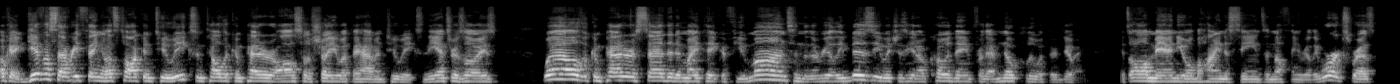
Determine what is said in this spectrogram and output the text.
okay, give us everything. Let's talk in two weeks and tell the competitor also show you what they have in two weeks. And the answer is always, well, the competitor said that it might take a few months and that they're really busy, which is, you know, code name for they have no clue what they're doing. It's all manual behind the scenes and nothing really works. Whereas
